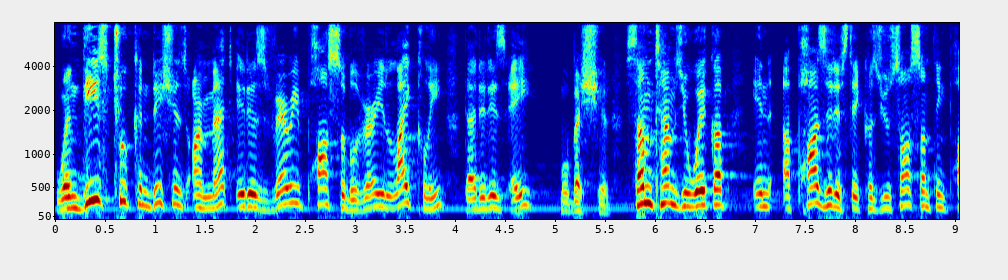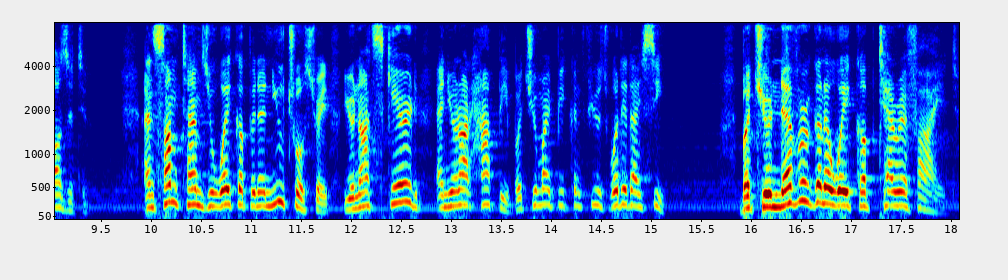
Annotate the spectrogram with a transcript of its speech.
When these two conditions are met, it is very possible, very likely that it is a mubashir. Sometimes you wake up in a positive state because you saw something positive. And sometimes you wake up in a neutral state. You're not scared and you're not happy, but you might be confused. What did I see? But you're never going to wake up terrified.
